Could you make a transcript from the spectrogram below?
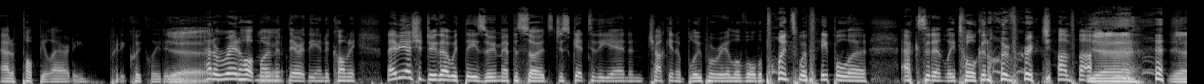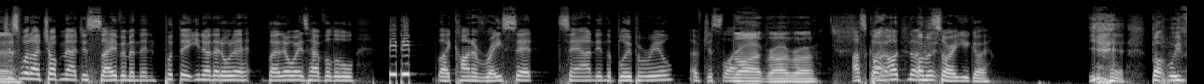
out of popularity pretty quickly, didn't Yeah. it? Had a red hot moment Yeah. there at the end of comedy. Maybe I should do that with these Zoom episodes. Just get to the end and chuck in a blooper reel of all the points where people are accidentally talking over each other. yeah. Yeah. Just when I chop them out, just save them and then put the you know that order. They'd always have the little beep beep like kind of reset sound in the blooper reel of just like right. Right. Right. us going. But, oh, no, I mean- sorry, you go. Yeah, but we've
